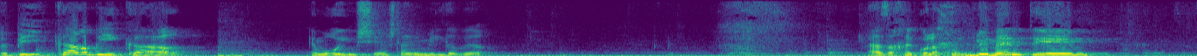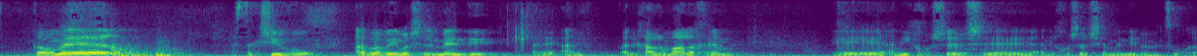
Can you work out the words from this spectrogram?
ובעיקר, בעיקר, הם רואים שיש להם עם מי לדבר. ואז אחרי כל הקומפלימנטים, אתה אומר, אז תקשיבו, אבא ואימא של מנדי, אני, אני, אני חייב לומר לכם, אה, אני חושב, ש, אני חושב שמנדי במצוקה.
